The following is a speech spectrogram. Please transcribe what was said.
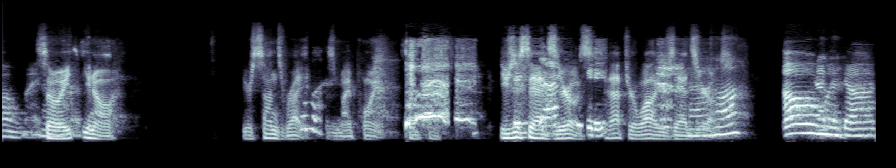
Oh my So you know, your son's right, is my point. you just exactly. add zeros. After a while, you just add zeros. Uh-huh. Oh and my gosh.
